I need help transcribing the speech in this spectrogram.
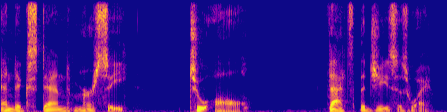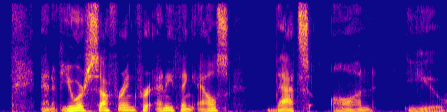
and extend mercy to all. That's the jesus way. And if you are suffering for anything else that's on you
